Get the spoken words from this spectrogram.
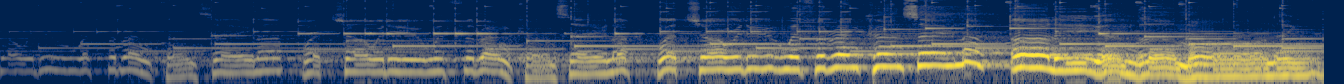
shall we do with the drunken sailor? What shall we do with the drunken sailor? What shall we do with the drunken sailor? Early in the morning.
